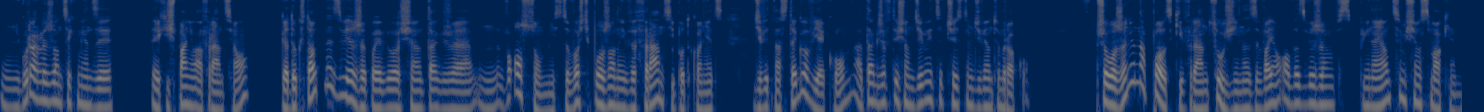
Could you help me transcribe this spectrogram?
górach leżących między e, Hiszpanią a Francją. Gadokształtne zwierzę pojawiło się także mm, w Osum, miejscowości położonej we Francji pod koniec XIX wieku, a także w 1939 roku. W przełożeniu na polski Francuzi nazywają owe zwierzę wspinającym się smokiem.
